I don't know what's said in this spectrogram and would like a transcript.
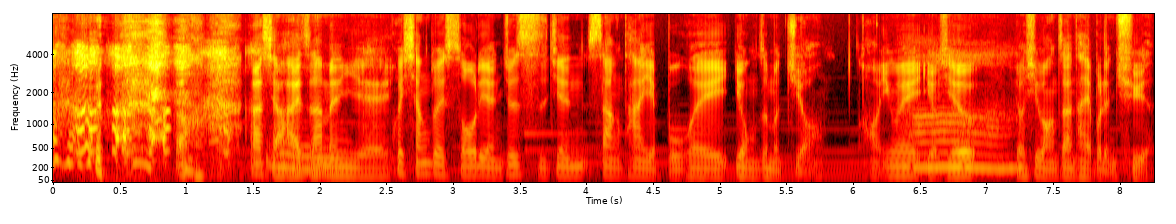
那小孩子他们也会相对收敛，就是时间上他也不会用这么久。哦，因为有些游戏网站他也不能去了。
